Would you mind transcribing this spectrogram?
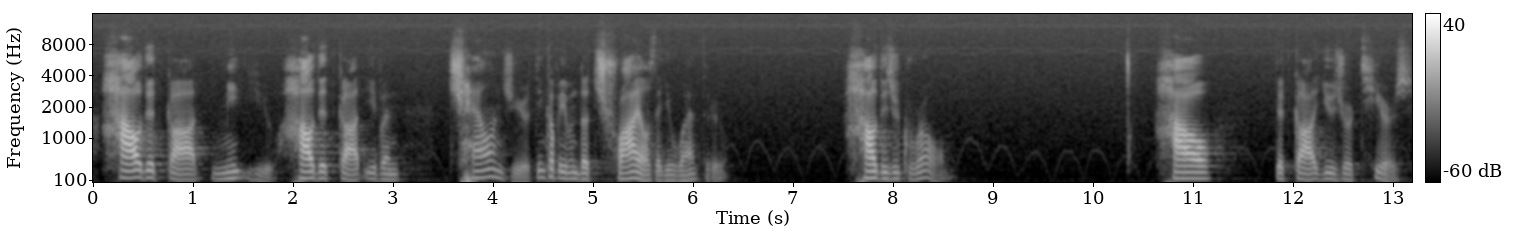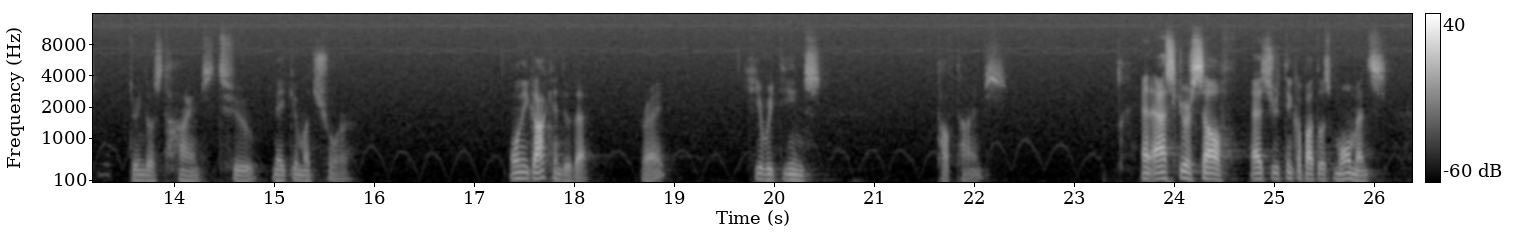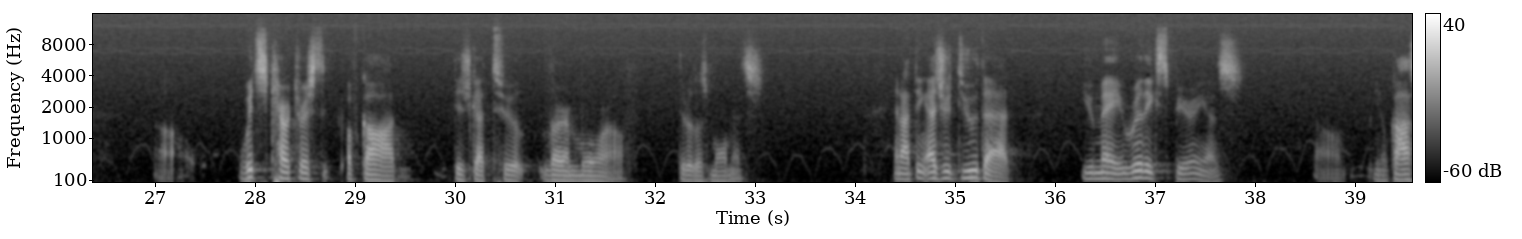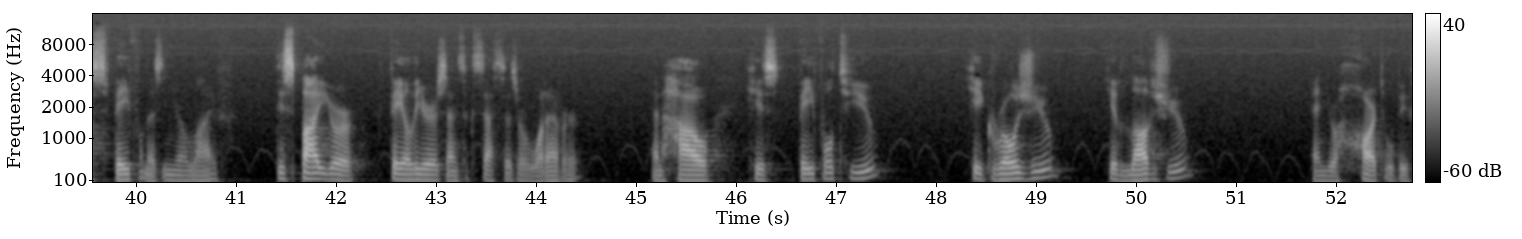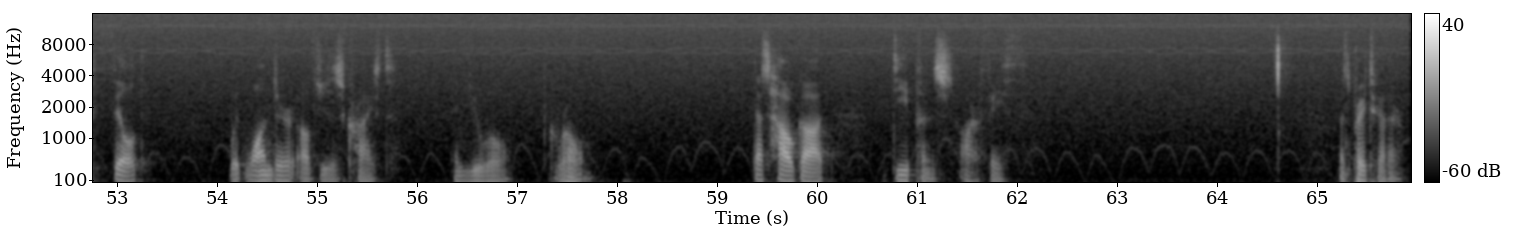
How did God meet you? How did God even challenge you? Think of even the trials that you went through. How did you grow? How did God use your tears during those times to make you mature? Only God can do that, right? He redeems tough times. And ask yourself as you think about those moments uh, which characteristic of God did you get to learn more of through those moments? And I think as you do that, you may really experience um, you know, God's faithfulness in your life, despite your failures and successes or whatever, and how He's faithful to you, He grows you, He loves you, and your heart will be filled with wonder of Jesus Christ, and you will grow. That's how God deepens our faith. Let's pray together.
